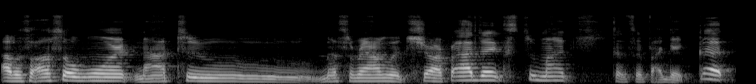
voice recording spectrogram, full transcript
I was also warned not to mess around with sharp objects too much because if I get cut,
